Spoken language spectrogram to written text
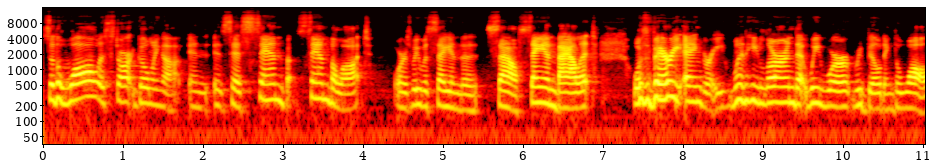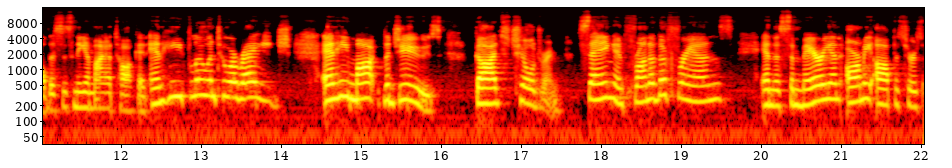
So the wall is start going up, and it says San Sanballat, or as we would say in the South, Sanballat, was very angry when he learned that we were rebuilding the wall. This is Nehemiah talking, and he flew into a rage, and he mocked the Jews. God's children, saying in front of the friends and the Samaritan army officers,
